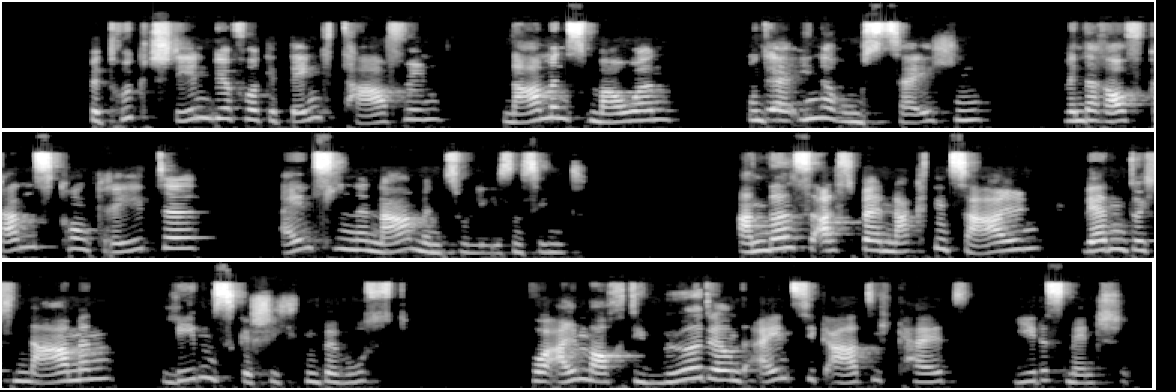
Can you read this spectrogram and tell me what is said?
Bedrückt stehen wir vor Gedenktafeln, Namensmauern und Erinnerungszeichen, wenn darauf ganz konkrete einzelne Namen zu lesen sind. Anders als bei nackten Zahlen werden durch Namen Lebensgeschichten bewusst, vor allem auch die Würde und Einzigartigkeit jedes Menschen.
